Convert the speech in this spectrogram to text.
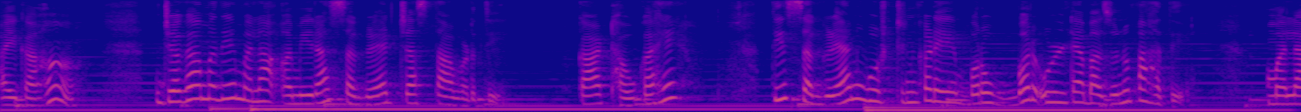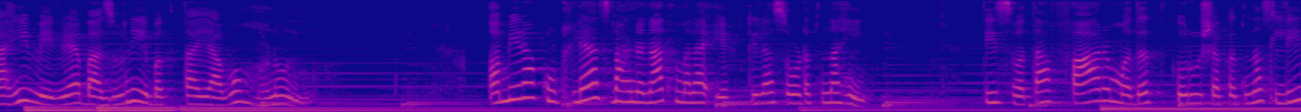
ऐका हां? जगामध्ये मला अमीरा सगळ्यात जास्त आवडते. का ठाऊक आहे? ती सगळ्या गोष्टींकडे बरोबर उलट्या बाजूनं पाहते. मलाही वेगळ्या बाजूनी बघता यावं म्हणून. अमीरा कुठल्याच भांडणात मला एकटीला सोडत नाही. ती स्वतः फार मदत करू शकत नसली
